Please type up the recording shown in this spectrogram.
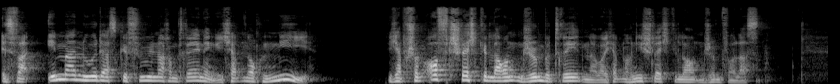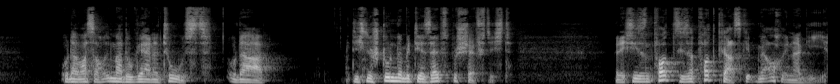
es war immer nur das Gefühl nach dem Training. Ich habe noch nie, ich habe schon oft schlecht gelaunten Gym betreten, aber ich habe noch nie schlecht gelaunten Gym verlassen. Oder was auch immer du gerne tust. Oder dich eine Stunde mit dir selbst beschäftigt. Wenn ich diesen Pod, dieser Podcast gibt mir auch Energie.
